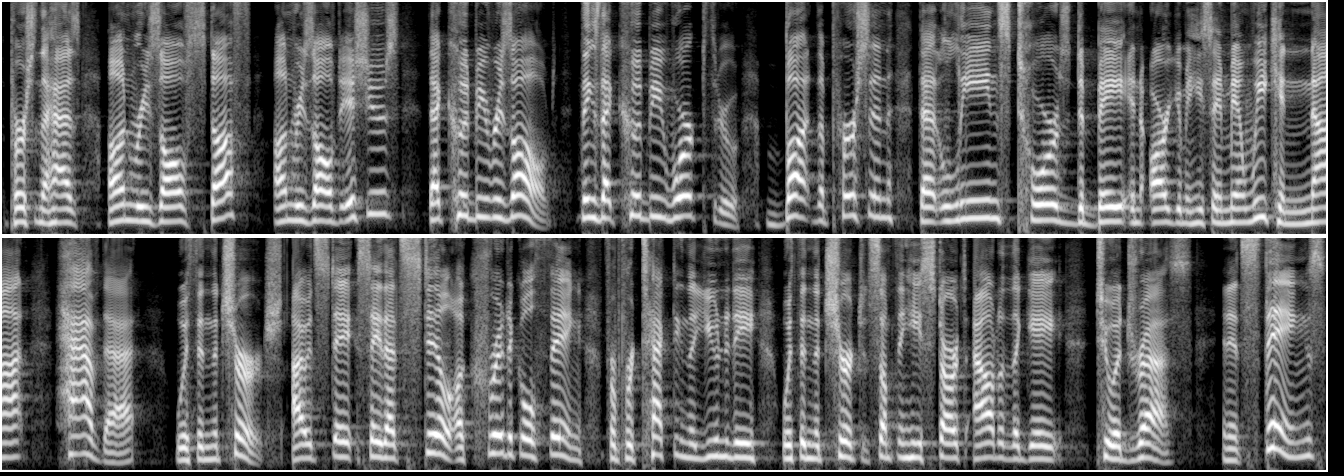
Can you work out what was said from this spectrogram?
the person that has unresolved stuff unresolved issues that could be resolved, things that could be worked through. But the person that leans towards debate and argument, he's saying, man, we cannot have that within the church. I would stay, say that's still a critical thing for protecting the unity within the church. It's something he starts out of the gate to address. And it's things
